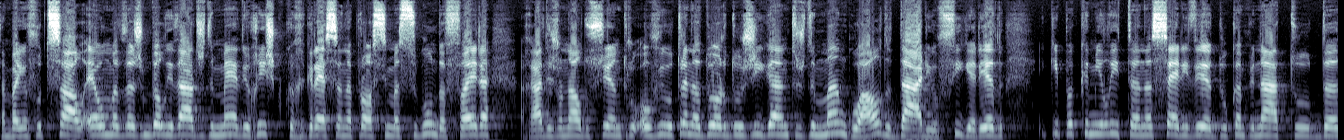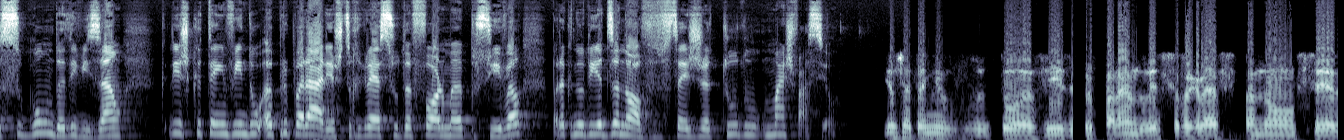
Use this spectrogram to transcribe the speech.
Também o futsal é uma das modalidades de médio risco que regressa na próxima segunda-feira. A Rádio Jornal do Centro ouviu o treinador dos Gigantes de Mangualde, Dário Figueiredo, equipa que milita na Série D do campeonato da segunda Divisão, que diz que tem vindo a preparar este regresso da forma possível para que no dia 19 seja tudo mais fácil. Eu já tenho toda a vida preparando esse regresso para não ser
